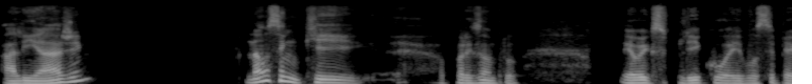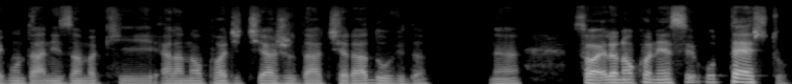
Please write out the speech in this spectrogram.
a linhagem, não assim que, por exemplo, eu explico e você pergunta a Nizama que ela não pode te ajudar a tirar a dúvida, né? Só ela não conhece o texto,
